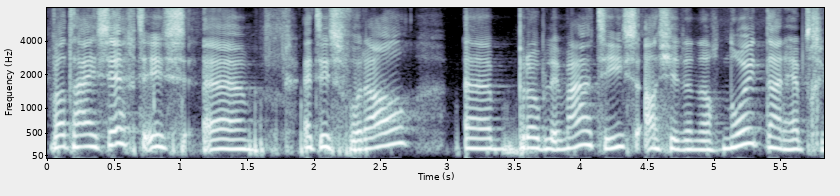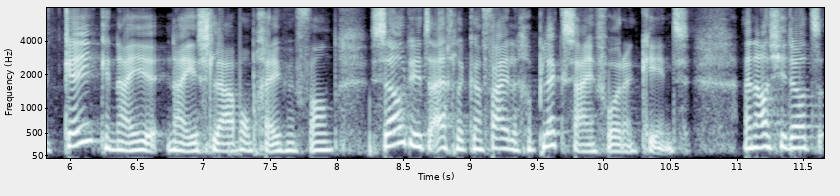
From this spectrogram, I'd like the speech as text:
wat hij zegt is uh, het is vooral uh, problematisch als je er nog nooit naar hebt gekeken, naar je, naar je slaapomgeving. Van zou dit eigenlijk een veilige plek zijn voor een kind? En als je dat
